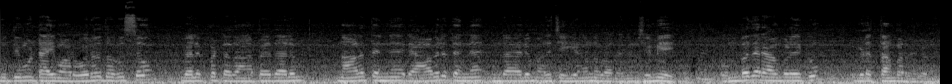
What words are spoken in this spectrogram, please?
ബുദ്ധിമുട്ടായി മാറും. ഓരോ ദിവസവും വിലപ്പെട്ടതാണ്. അപ്പോൾ ഏതായാലും നാളെ തന്നെ രാവിലെ തന്നെ എന്തായാലും അത് ചെയ്യണം എന്ന് പറഞ്ഞു ക്ഷമിയായി ഒമ്പതര ആകുമ്പോഴേക്കും ഇവിടെ എത്താൻ പറഞ്ഞിരിക്കണം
